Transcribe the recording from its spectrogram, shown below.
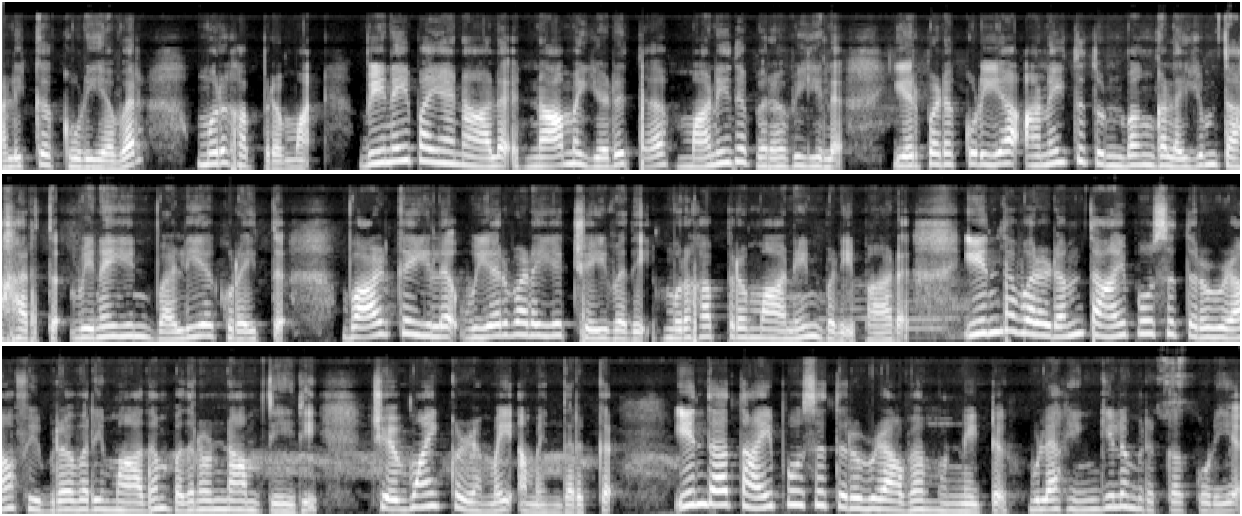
அளிக்கக்கூடியவர் முருகப்பெருமான். வினை பயனால் நாம் எடுத்த மனித பிறவியில் ஏற்படக்கூடிய அனைத்து துன்பங்களையும் தகர்த்து வினையின் வலியை குறைத்து வாழ்க்கையில் உயர்வடையச் செய்வதே முருகப்பெருமானின் வழிபாடு. இந்த வருடம் தாய்ப்பூச திருவிழா பிப்ரவரி மாதம் பதினொன்றாம் தேதி செவ்வாய்க்கிழமை அமைந்திருக்கு. இந்த தைப்பூச திருவிழாவை முன்னிட்டு உலகெங்கிலும் இருக்கக்கூடிய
